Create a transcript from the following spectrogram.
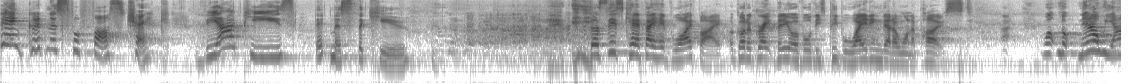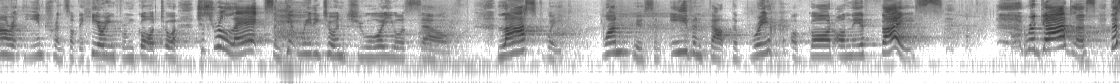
Thank goodness for fast track. VIPs that miss the queue. Does this cafe have Wi Fi? I've got a great video of all these people waiting that I want to post. Uh, well, look, now we are at the entrance of the Hearing from God tour. Uh, just relax and get ready to enjoy yourself. Last week, one person even felt the breath of God on their face. Regardless, this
